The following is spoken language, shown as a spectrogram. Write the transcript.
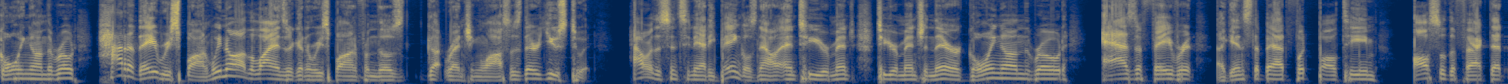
going on the road. How do they respond? We know how the Lions are going to respond from those gut wrenching losses. They're used to it. How are the Cincinnati Bengals now? And to your men- to your mention there, going on the road as a favorite against a bad football team. Also, the fact that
